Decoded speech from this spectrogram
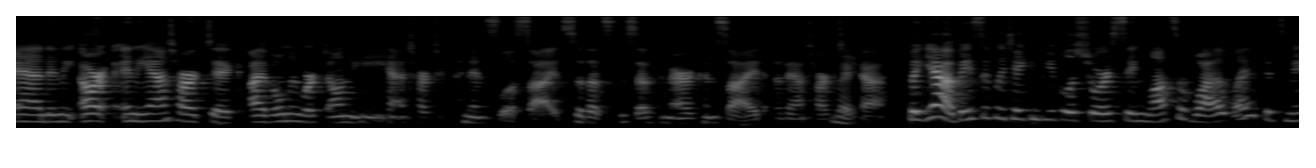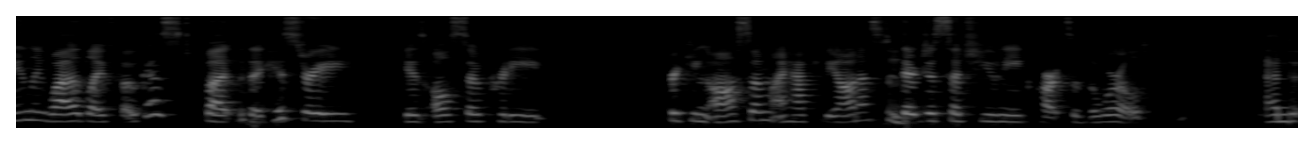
And in the in the Antarctic, I've only worked on the Antarctic Peninsula side, so that's the South American side of Antarctica. Right. But yeah, basically taking people ashore, seeing lots of wildlife. It's mainly wildlife focused, but the history is also pretty freaking awesome. I have to be honest; mm. they're just such unique parts of the world. And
